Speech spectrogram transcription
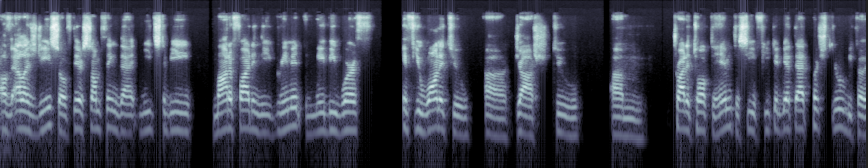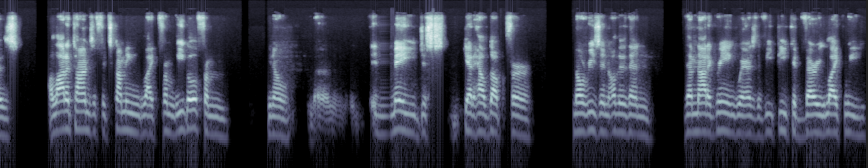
of LSG. So if there's something that needs to be modified in the agreement, it may be worth, if you wanted to, uh, Josh, to um, try to talk to him to see if he could get that pushed through because a lot of times if it's coming like from legal from you know uh, it may just get held up for no reason other than them not agreeing whereas the vp could very likely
